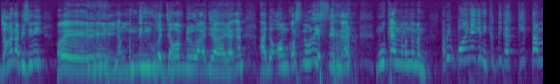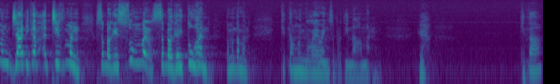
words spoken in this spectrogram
Jangan habis ini, woi yang penting gue jawab dulu aja ya kan. Ada ongkos nulis ya kan. Bukan teman-teman. Tapi poinnya gini, ketika kita menjadikan achievement sebagai sumber, sebagai Tuhan, teman-teman. Kita menyeleweng seperti Naaman kita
